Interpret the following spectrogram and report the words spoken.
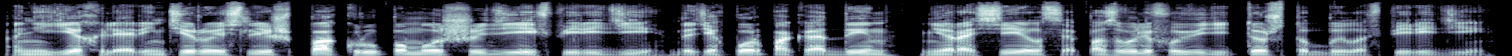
Они ехали, ориентируясь лишь по крупам лошадей впереди, до тех пор, пока дым не рассеялся, позволив увидеть то, что было впереди.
